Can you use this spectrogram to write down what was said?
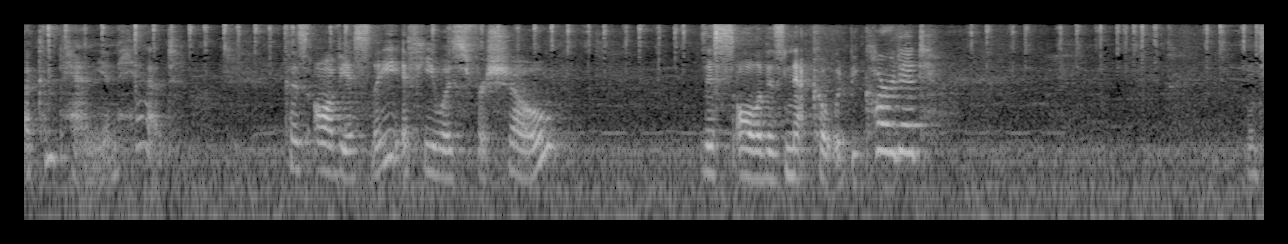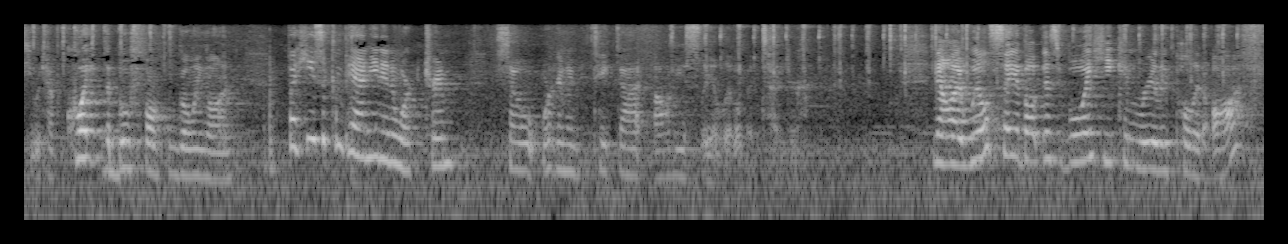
a companion head. Because obviously, if he was for show, this, all of his neck coat would be carded, and he would have quite the bouffant going on. But he's a companion in a work trim, so we're gonna take that obviously a little bit tighter. Now I will say about this boy, he can really pull it off,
